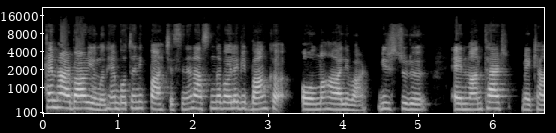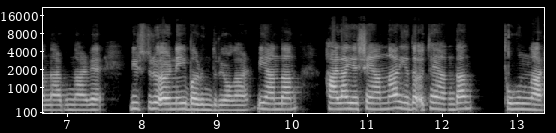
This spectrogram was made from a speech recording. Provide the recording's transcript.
hem herbaryumun hem botanik bahçesinin aslında böyle bir banka olma hali var. Bir sürü envanter mekanlar bunlar ve bir sürü örneği barındırıyorlar. Bir yandan hala yaşayanlar ya da öte yandan tohumlar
